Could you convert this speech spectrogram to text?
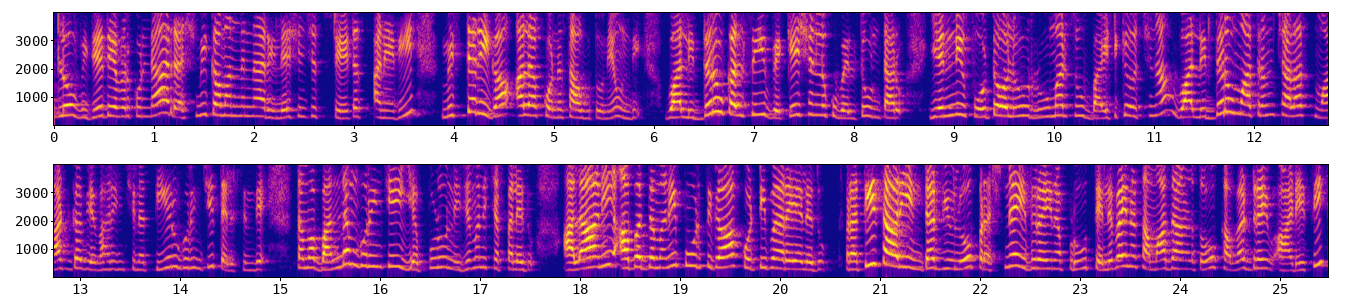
దేవరకొండ రష్మిక మందన్న రిలేషన్షిప్ స్టేటస్ అనేది మిస్టరీగా అలా కొనసాగుతూనే ఉంది. వాళ్ళిద్దరూ కలిసి వెకేషన్లకు వెళ్తూ ఉంటారు. ఎన్ని ఫోటోలు రూమర్స్ బయటికి వచ్చినా వాళ్ళిద్దరూ మాత్రం చాలా స్మార్ట్గా వ్యవహరించిన తీరు గురించి తెలిసిందే. తమ బంధం గురించి ఎప్పుడూ నిజమని చెప్పలేదు. అలా అని అబద్ధమని పూర్తిగా కొట్టిపారేయలేదు. ప్రతిసారి ఇంటర్వ్యూలో ప్రశ్న ఎదురైనప్పుడు తెలివైన సమాధానాలతో కవర్ డ్రైవ్ ఆడేసి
